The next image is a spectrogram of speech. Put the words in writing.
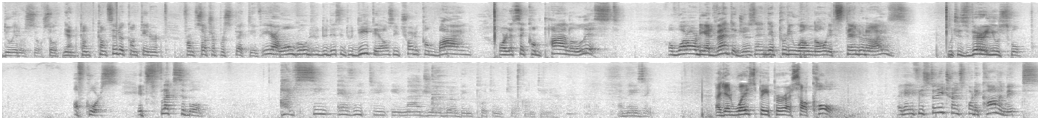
do it or so. So yeah, con consider container from such a perspective. Here, I won't go to this into details. You try to combine, or let's say compile a list of what are the advantages, and they're pretty well known. It's standardized, which is very useful, of course. It's flexible. I've seen everything imaginable being put into a container. Amazing. Again, waste paper, I saw coal. Again, if you study transport economics,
